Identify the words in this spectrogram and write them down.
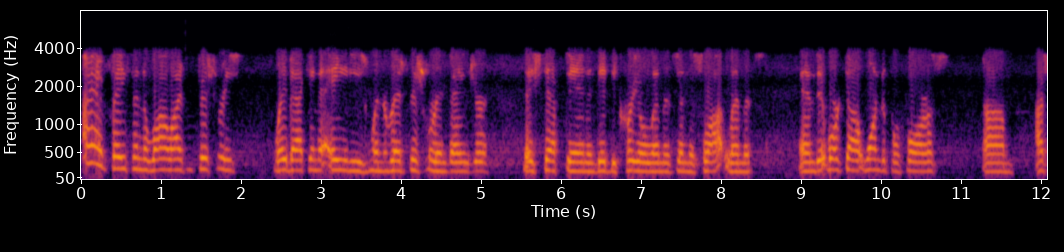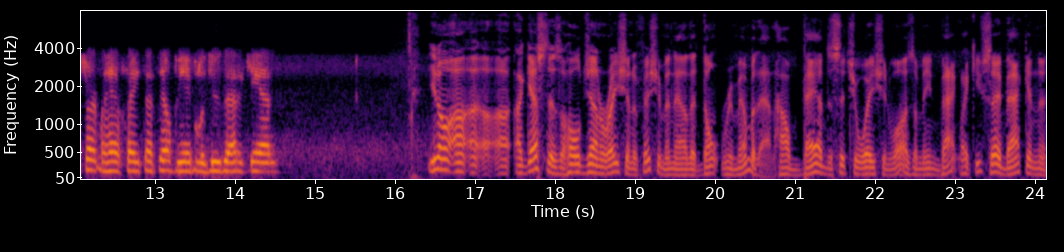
I have faith in the wildlife and fisheries way back in the 80s when the redfish were in danger. They stepped in and did the creel limits and the slot limits, and it worked out wonderful for us. Um, I certainly have faith that they'll be able to do that again. You know, I guess there's a whole generation of fishermen now that don't remember that how bad the situation was. I mean, back like you say, back in the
